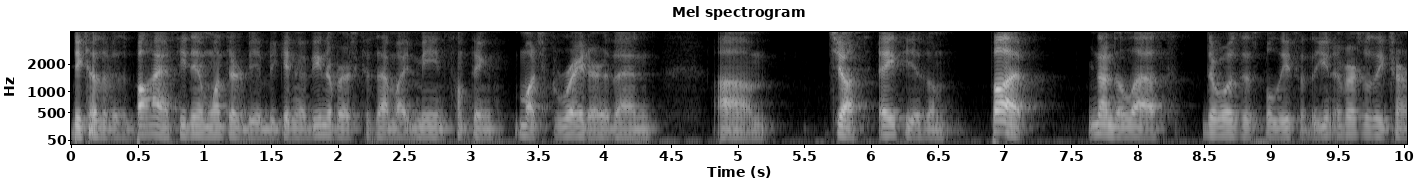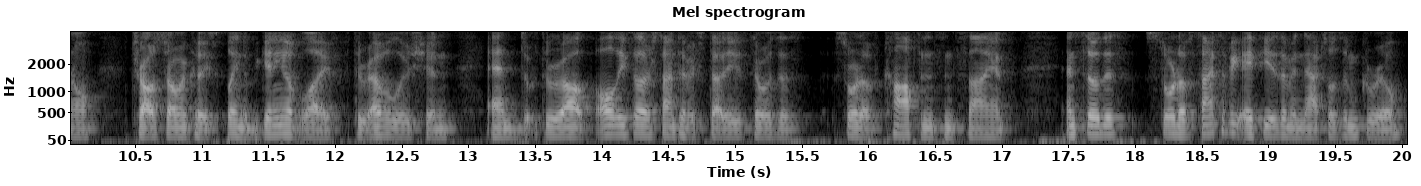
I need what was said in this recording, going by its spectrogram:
because of his bias. He didn't want there to be a beginning of the universe because that might mean something much greater than um, just atheism. But nonetheless, there was this belief that the universe was eternal. Charles Darwin could explain the beginning of life through evolution, and throughout all these other scientific studies, there was this sort of confidence in science. And so this sort of scientific atheism and naturalism grew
